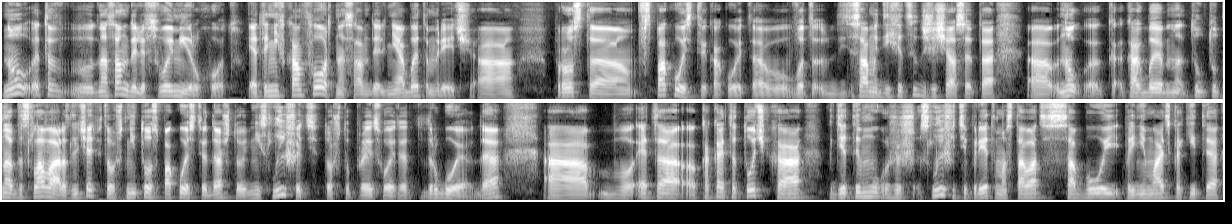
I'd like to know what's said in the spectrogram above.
Ну, это на самом деле в свой мир уход. Это не в комфорт, на самом деле, не об этом речь, а просто в спокойствии какой-то. Вот самый дефицит же сейчас это, а, ну, как бы тут, тут надо слова различать, потому что не то спокойствие, да, что не слышать то, что происходит, это другое, да, а это какая-то точка, где ты можешь слышать и при этом оставаться с собой, принимать какие-то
